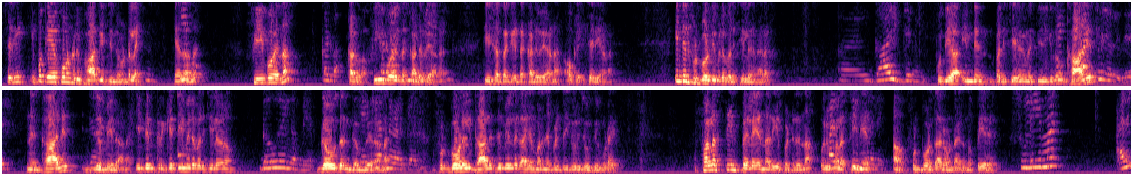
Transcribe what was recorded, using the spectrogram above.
ശരി ഇപ്പൊ കെ ഫോണിന് ഒരു ഭാഗ്യചിഹ്നം ഉണ്ടല്ലേ ഏതാണ് ഫീബോ എന്ന കടുവ. ഫീബോ എന്ന കടുവയാണ്. ടീഷർട്ടൊക്കെ ഇട്ട കടുവയാണ്. ഓക്കെ ശരിയാണ്. ഇന്ത്യൻ ഫുട്ബോൾ ടീമിന്റെ പരിശീലകൻ ആരാ? പുതിയ ഇന്ത്യൻ പരിശീലകൻ എത്തിയിരിക്കുന്നു. ഖാലിദ് ഖാലിദ് ജമീലാണ്. ഇന്ത്യൻ ക്രിക്കറ്റ് ടീമിന്റെ പരിശീലകനോ? ഗൗതം ഗംഭീർ. ആണ്. ഫുട്ബോളിൽ ഖാലിദ് ജമീലിന്റെ കാര്യം പറഞ്ഞപ്പോഴത്തേക്ക് ഒരു ചോദ്യം കൂടെ. ഫലസ്തീൻ പെലെ എന്നറിയപ്പെട്ടിരുന്ന ഒരു ഫലസ്തീനിയൻ ആ ഫുട്ബോൾ താരം ഉണ്ടായിരുന്നു. പേര്? സുലൈമാൻ അൽ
